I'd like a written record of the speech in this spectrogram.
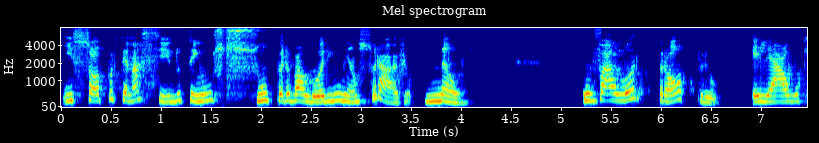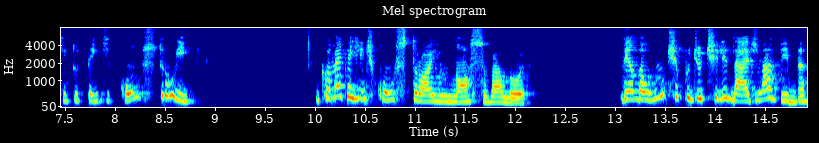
e só por ter nascido tem um super valor imensurável. Não, o valor próprio, ele é algo que tu tem que construir. E como é que a gente constrói o nosso valor? Tendo algum tipo de utilidade na vida.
